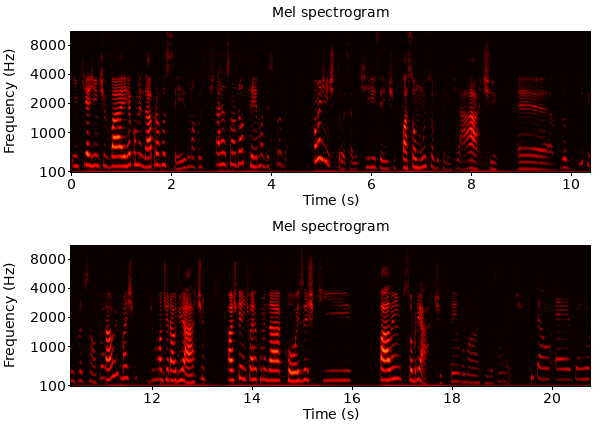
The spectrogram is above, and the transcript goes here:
em que a gente vai recomendar pra vocês uma coisa que está relacionada ao tema desse programa. Como a gente trouxe a Letícia, a gente passou muito sobre o tema de arte, é, pro- enfim, produção autoral, mas de um modo geral de arte. Acho que a gente vai recomendar coisas que falem sobre arte. Tu tem alguma recomendação, Leti? Então, é, eu tenho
